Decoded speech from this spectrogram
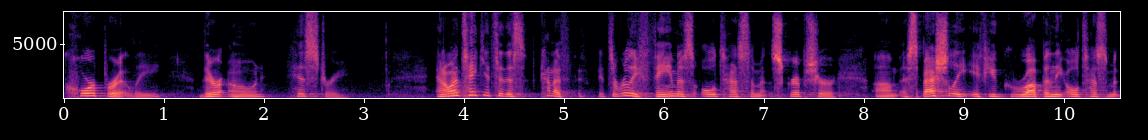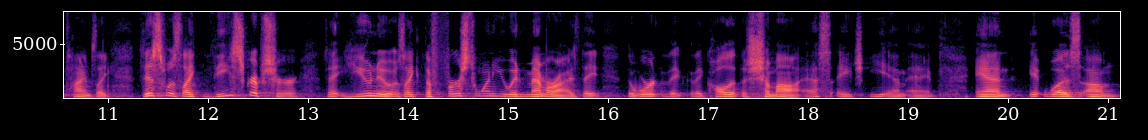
corporately their own history. And I want to take you to this kind of, it's a really famous Old Testament scripture um, especially if you grew up in the Old Testament times. Like, this was like the scripture that you knew. It was like the first one you would memorize. They, the word, they, they called it the Shema, S H E M A. And it was um,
